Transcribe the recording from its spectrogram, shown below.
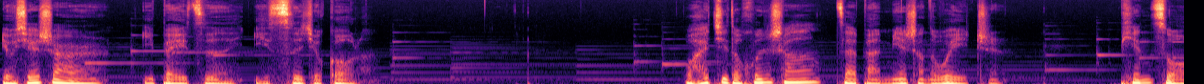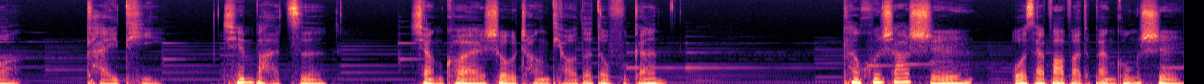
有些事儿一辈子一次就够了。”我还记得婚纱在版面上的位置，偏左，楷体，千把字，像块瘦长条的豆腐干。看婚纱时，我在爸爸的办公室，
